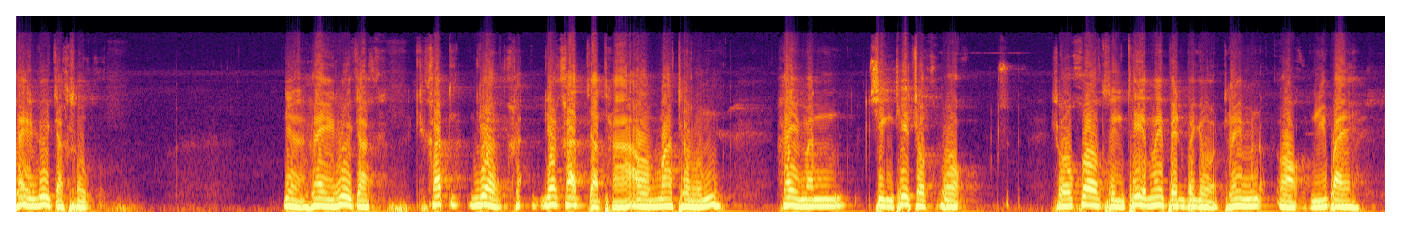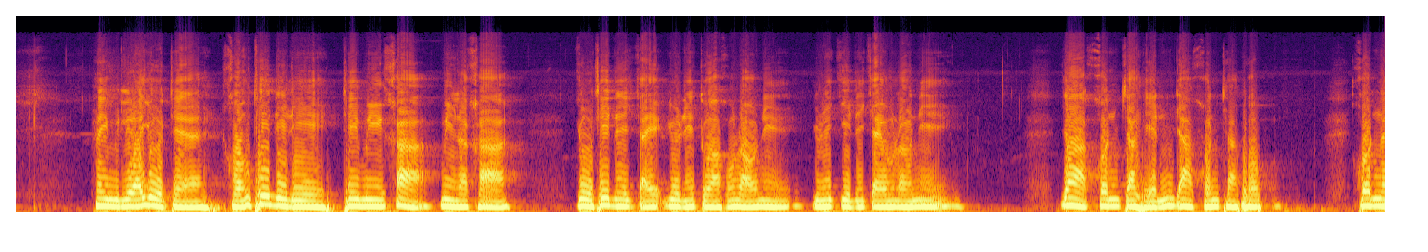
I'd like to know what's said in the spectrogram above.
ให้รู้จักสุขเนี่ยให้รู้จักคัดเลือกเลือกคัดจัดหาเอามาถนุนให้มันสิ่งที่สกปรกโสโครกสิ่งที่ไม่เป็นประโยชน์ให้มันออกหนีไป ให้มีเหลืออยู่แต่ของที่ดีๆ ที่มีค่ามีราคา อยู่ที่ในใจอยู่ในตัวของเรานี่ อยู่ในจิตในใจของเรานี่ ยากคนจะเห็น ยากคนจะพบ คนไหน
